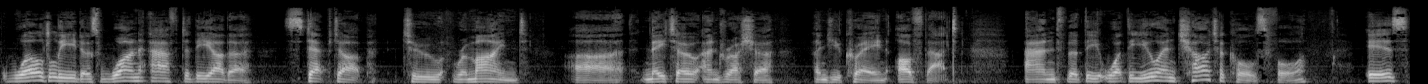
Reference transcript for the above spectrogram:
world leaders, one after the other, stepped up to remind uh, NATO and Russia and Ukraine of that. And that the, what the UN Charter calls for is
